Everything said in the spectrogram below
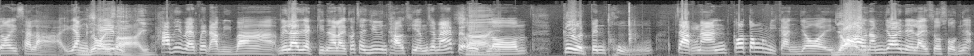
ย่อยสลาย อย่างย่อยเช่น สลายถ้าพี่แม็กเป็นอะมีบา เวลาอยากกินอะไรก็จะยื่นเท้าเทียมใช่ไหมไปใช่โอบล้อม เกิดเป็นถุง จากนั้นก็ต้องมีการย่อยย่ก็อยเอาน้ำย่อยในไลโซโซมเนี่ย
